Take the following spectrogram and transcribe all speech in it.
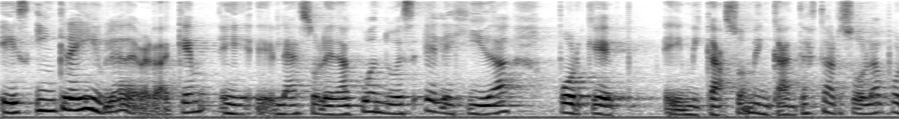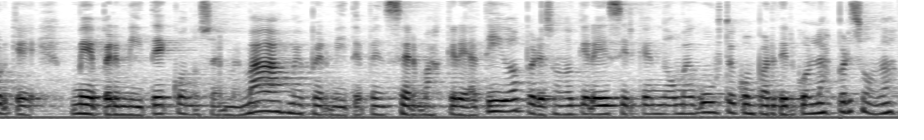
es increíble, de verdad que eh, la soledad cuando es elegida porque en mi caso me encanta estar sola porque me permite conocerme más, me permite pensar más creativa, pero eso no quiere decir que no me guste compartir con las personas,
